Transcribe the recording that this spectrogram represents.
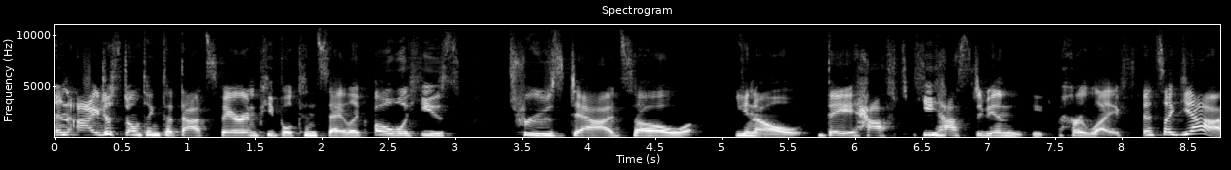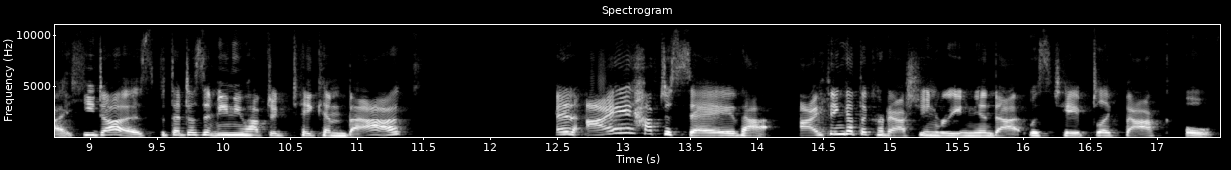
And I just don't think that that's fair. And people can say, like, oh, well, he's True's dad. So, you know, they have, to, he has to be in her life. it's like, yeah, he does. But that doesn't mean you have to take him back. And I have to say that I think at the Kardashian reunion that was taped like back, oh,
